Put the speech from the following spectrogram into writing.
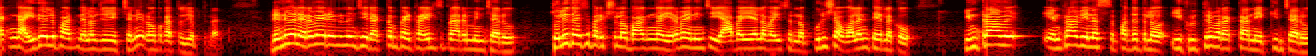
ఏకంగా ఐదేళ్ళ పాటు నిల్వ చేయొచ్చని రూపకర్తలు చెప్తున్నారు. రెండు వేల ఇరవై రెండు నుంచి రక్తంపై ట్రయల్స్ ప్రారంభించారు. తొలి దశ పరీక్షలో భాగంగా ఇరవై నుంచి యాభై ఏళ్ళ వయసున్న పురుష వాలంటీర్లకు ఇంట్రావి ఇంట్రావీనస్ పద్ధతిలో ఈ కృత్రిమ రక్తాన్ని ఎక్కించారు.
